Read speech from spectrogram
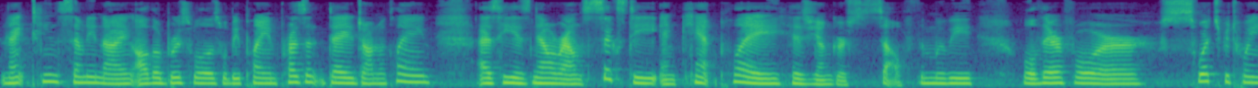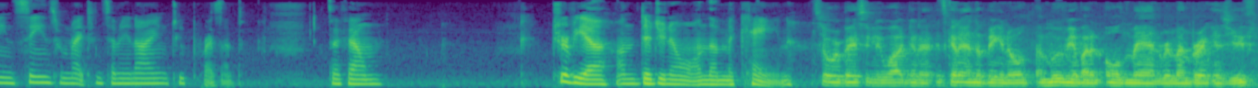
1979, although Bruce Willis will be playing present day John McClane as he is now around 60 and can't play his younger self. The movie will therefore switch between scenes from 1979 to present. So I found trivia on Did You Know on the McClane. So we're basically what gonna it's gonna end up being an old a movie about an old man remembering his youth.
